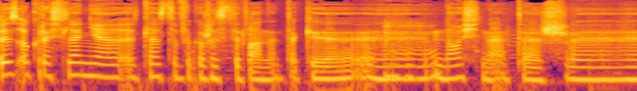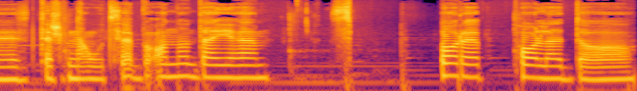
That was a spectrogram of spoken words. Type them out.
to jest określenie często wykorzystywane, takie y, nośne też, y, też w nauce, bo ono daje spore pole do,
